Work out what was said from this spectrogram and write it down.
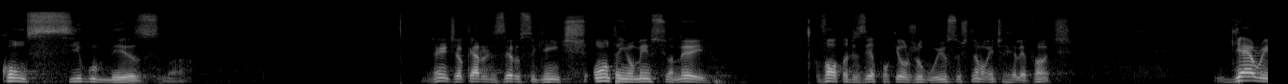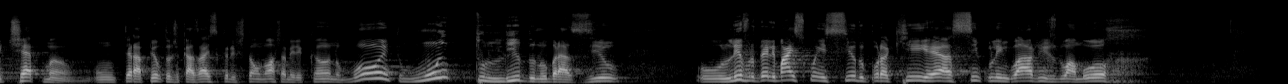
consigo mesma. Gente, eu quero dizer o seguinte: ontem eu mencionei, volto a dizer porque eu julgo isso extremamente relevante. Gary Chapman, um terapeuta de casais cristão norte-americano, muito, muito lido no Brasil, o livro dele mais conhecido por aqui é As Cinco Linguagens do Amor.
